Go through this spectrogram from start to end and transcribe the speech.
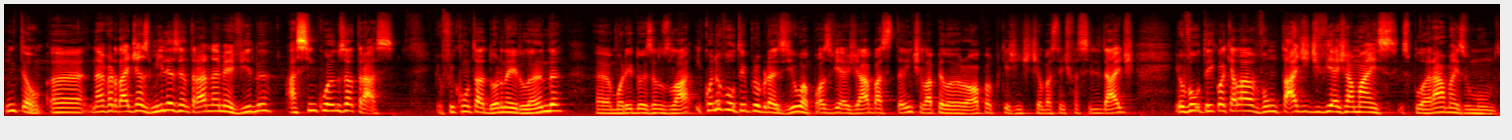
Então, uh, na verdade, as milhas entraram na minha vida há cinco anos atrás. Eu fui contador na Irlanda, uh, morei dois anos lá, e quando eu voltei para o Brasil, após viajar bastante lá pela Europa, porque a gente tinha bastante facilidade, eu voltei com aquela vontade de viajar mais, explorar mais o mundo.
